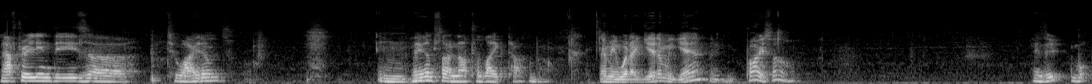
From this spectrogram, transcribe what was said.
After eating these uh, two items, I think I'm starting not to like Taco Bell. I mean, would I get them again? Probably so. Is it? Well,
